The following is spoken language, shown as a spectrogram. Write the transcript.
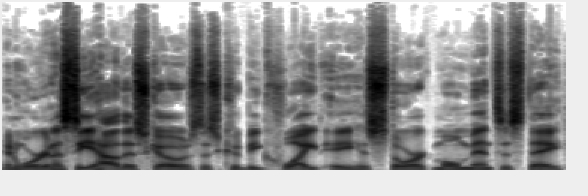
and we're going to see how this goes. This could be quite a historic, momentous day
